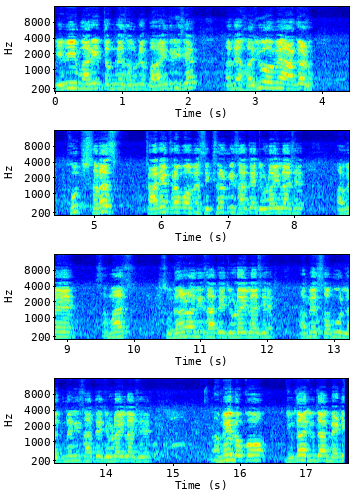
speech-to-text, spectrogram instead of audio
એવી મારી તમને સૌને બાહેંધરી છે અને હજુ અમે આગળ ખૂબ સરસ કાર્યક્રમો અમે શિક્ષણની સાથે જોડાયેલા છે. અમે સમાજ સુધારણાની સાથે જોડાયેલા છે. અમે સમૂહ લગ્નની સાથે જોડાયેલા છે. અમે લોકો જુદા જુદા મેડિ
